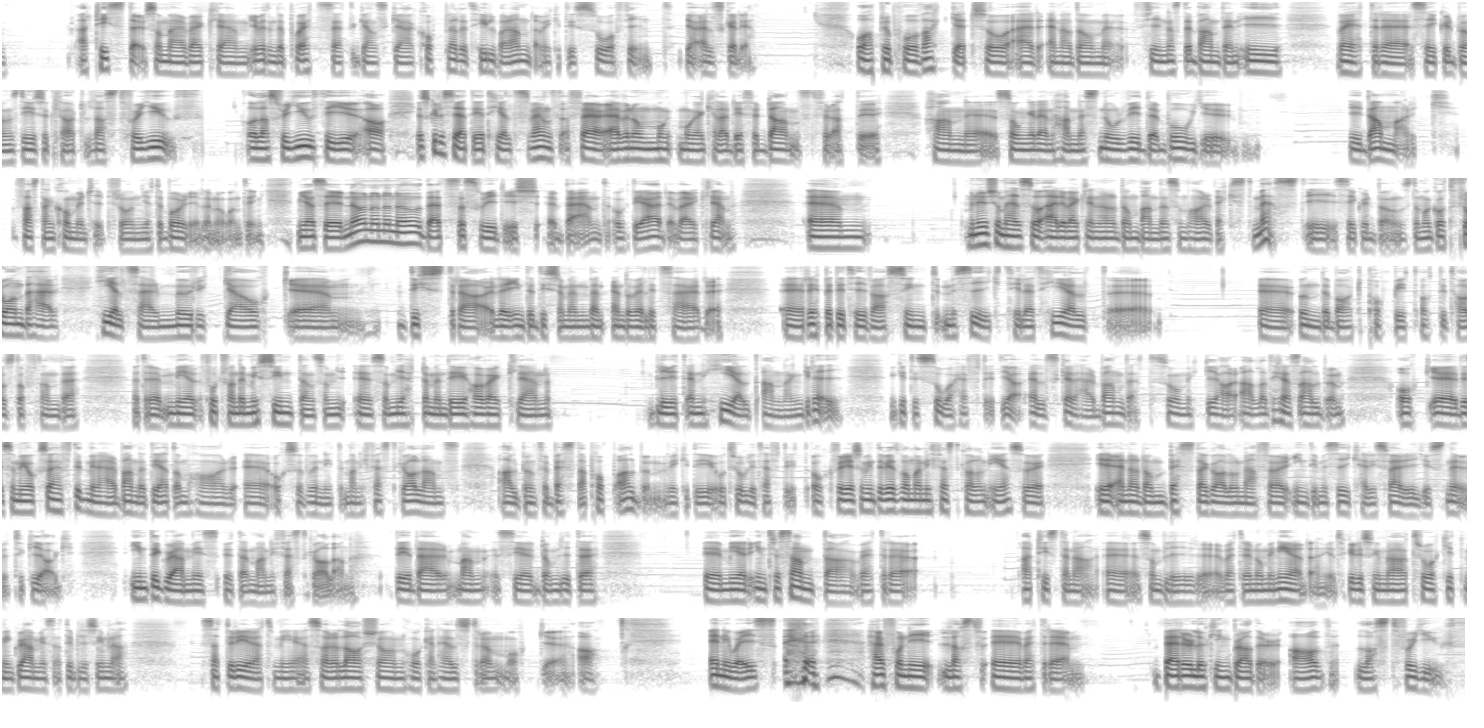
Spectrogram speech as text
artister som är verkligen, jag vet inte, på ett sätt ganska kopplade till varandra, vilket är så fint. Jag älskar det. Och apropå vackert så är en av de finaste banden i, vad heter det, Sacred Bones, det är ju såklart Lust for Youth. Och Lust for Youth är ju, ja, jag skulle säga att det är ett helt svenskt affär, även om må- många kallar det för dans för att det, han, eh, sångaren Hannes Norvide bor ju i Danmark fast han kommer typ från Göteborg eller någonting. Men jag säger no, no, no, no, that's a Swedish eh, band och det är det verkligen. Um, men hur som helst så är det verkligen en av de banden som har växt mest i Sacred Bones. De har gått från det här helt så här mörka och ehm, dystra, eller inte dystra men men ändå väldigt så här eh, repetitiva syntmusik till ett helt eh, eh, underbart poppigt 80-talsdoftande, med, fortfarande med synten som, eh, som hjärta men det har verkligen blivit en helt annan grej. Vilket är så häftigt. Jag älskar det här bandet så mycket. Jag har alla deras album. Och eh, det som är också häftigt med det här bandet är att de har eh, också vunnit Manifestgalans album för bästa popalbum, vilket är otroligt häftigt. Och för er som inte vet vad Manifestgalan är så är är det en av de bästa galorna för indiemusik här i Sverige just nu, tycker jag. Inte Grammys, utan Manifestgalan. Det är där man ser de lite eh, mer intressanta, vad heter det, artisterna eh, som blir eh, vad heter det, nominerade. Jag tycker det är så himla tråkigt med Grammys att det blir så himla saturerat med Sara Larsson, Håkan Hellström och eh, ja. Anyways, här får ni Lost, eh, vad heter det, Better Looking Brother av Lost for Youth.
